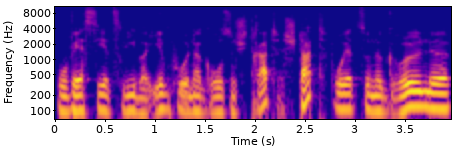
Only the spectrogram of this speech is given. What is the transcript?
wo wärst du jetzt lieber? Irgendwo in einer großen Stadt, Stadt wo jetzt so eine grölende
